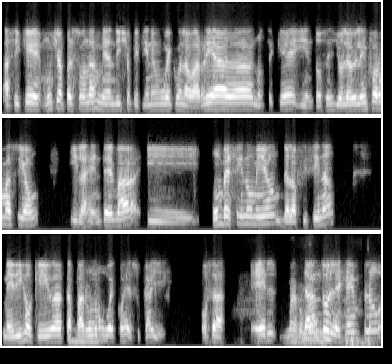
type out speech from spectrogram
Así que muchas personas me han dicho que tienen un hueco en la barriada, no sé qué, y entonces yo le doy la información y la gente va y un vecino mío de la oficina me dijo que iba a tapar unos huecos de su calle. O sea, él dando el ejemplo,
